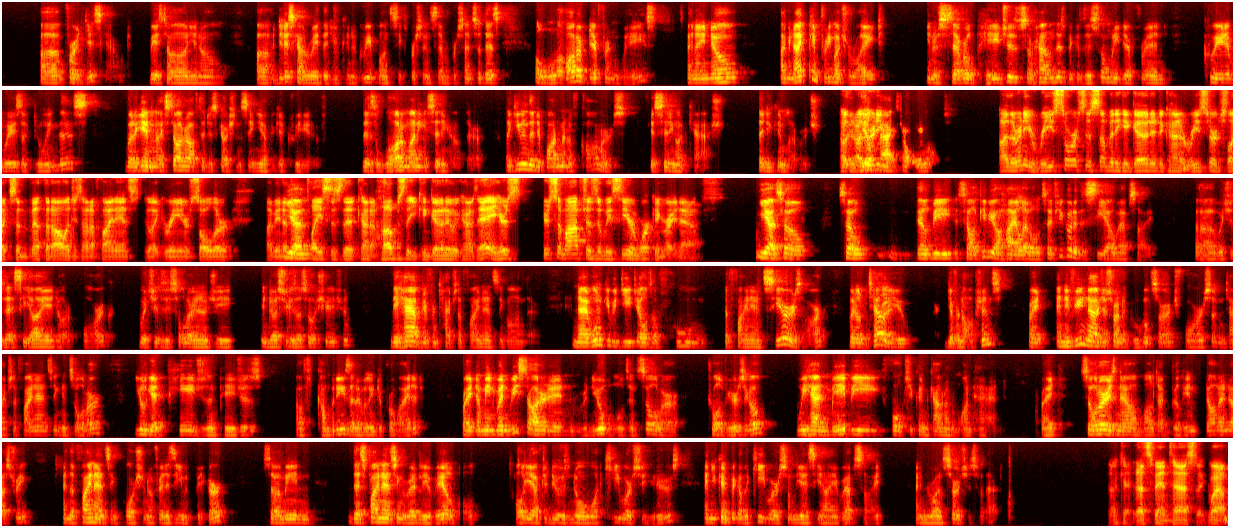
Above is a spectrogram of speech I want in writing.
uh, for a discount based on, you know, uh, a discount rate that you can agree upon, 6%, 7%. So there's a lot of different ways. And I know, I mean, I can pretty much write, you know, several pages around this because there's so many different creative ways of doing this. But again, I started off the discussion saying you have to get creative. There's a lot of money sitting out there. Like even the Department of Commerce is sitting on cash that you can leverage. Are, are there any, are there any resources somebody could go to to kind of research like some methodologies on a finance like green or solar? I mean, are yeah. there places that kind of hubs that you can go to and kind of say, hey, here's here's some options that we see are working right now. Yeah, so so there'll be so I'll give you a high level. So if you go to the SEIA website, uh, which is seia.org, which is the Solar Energy Industries Association, they have different types of financing on there. Now, I won't give you details of who the financiers are, but it'll tell right. you different options, right? And if you now just run a Google search for certain types of financing in solar, you'll get pages and pages of companies that are willing to provide it, right? I mean, when we started in renewables and solar 12 years ago, we had maybe folks you can count on one hand, right? Solar is now a multi-billion dollar industry, and the financing portion of it is even bigger. So, I mean, there's financing readily available. All you have to do is know what keywords to use, and you can pick up the keywords from the SEIA website and run searches for that. Okay, that's fantastic. Wow.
